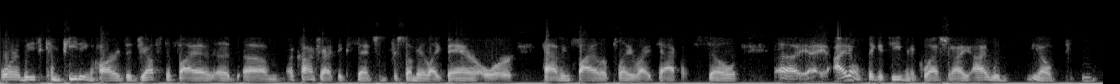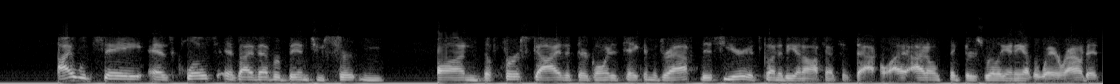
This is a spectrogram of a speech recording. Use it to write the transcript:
or at least competing hard to justify a, a, um, a contract extension for somebody like Banner or having Feiler play right tackle. So uh, I, I don't think it's even a question. I, I would, you know, I would say as close as I've ever been to certain on the first guy that they're going to take in the draft this year, it's going to be an offensive tackle. I, I don't think there's really any other way around it.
